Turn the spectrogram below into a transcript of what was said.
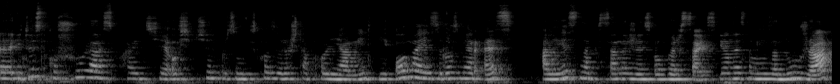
Yy, I to jest koszula, słuchajcie, 80% wiskozy, reszta poliamid i ona jest rozmiar S, ale jest napisane, że jest oversize i ona jest na mnie za duża,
